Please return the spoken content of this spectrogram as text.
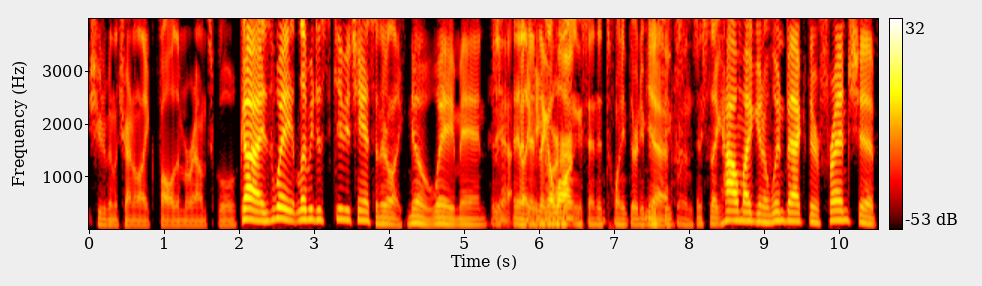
she would have been trying to like follow them around school. Guys, wait, let me just give you a chance. And they're like, no way, man. Yeah, they, and like, it's like a long extended 20, 30 minute Yeah. sequence. And she's like, how am I gonna win back their friendship?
